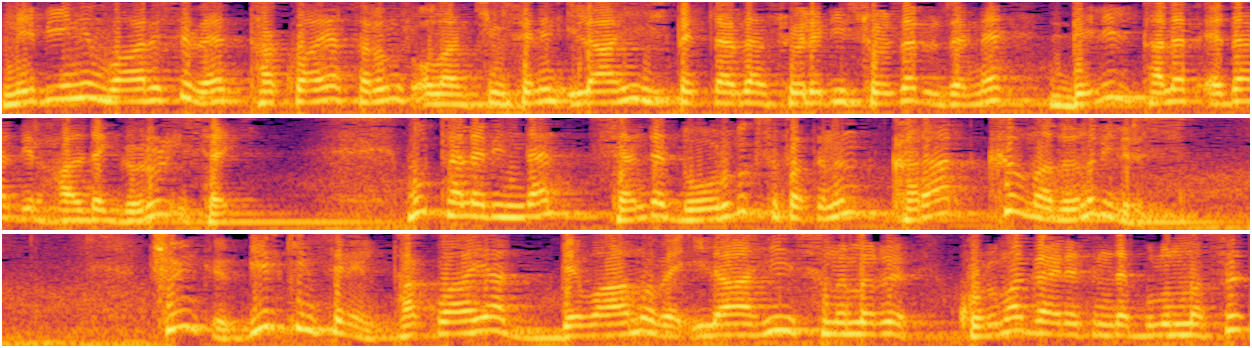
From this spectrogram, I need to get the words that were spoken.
Nebi'nin varisi ve takvaya sarılmış olan kimsenin ilahi hikmetlerden söylediği sözler üzerine delil talep eder bir halde görür isek bu talebinden sende doğruluk sıfatının karar kılmadığını biliriz. Çünkü bir kimsenin takvaya devamı ve ilahi sınırları koruma gayretinde bulunması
